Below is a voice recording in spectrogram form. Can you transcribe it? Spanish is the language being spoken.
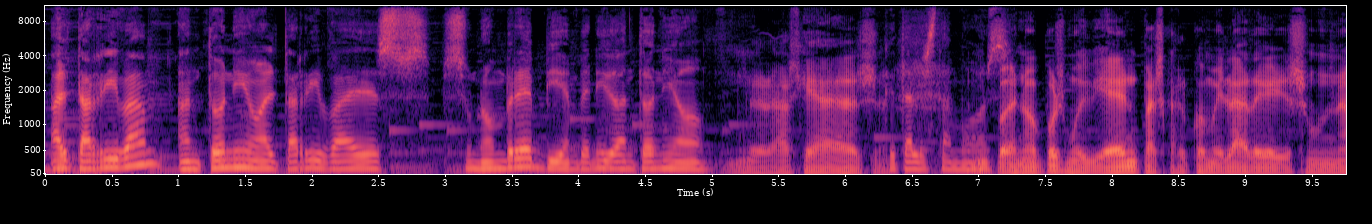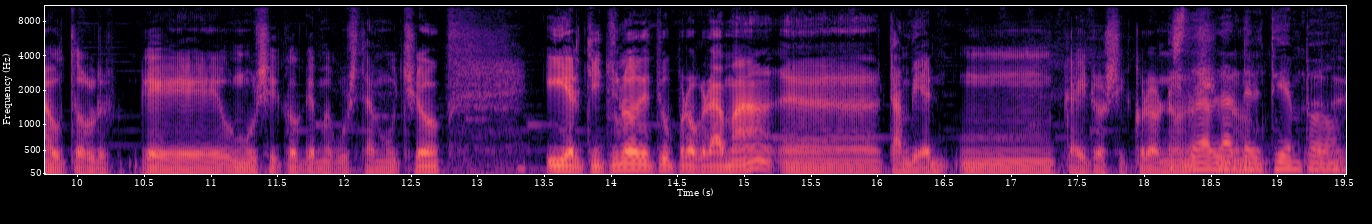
Altarriba, Antonio Altarriba es su nombre. Bienvenido, Antonio. Gracias. ¿Qué tal estamos? Bueno, pues muy bien. Pascal Comelade es un autor, un músico que me gusta mucho y el título de tu programa eh, también, mm, Kairos y Cronos. Esto de hablar del tiempo,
